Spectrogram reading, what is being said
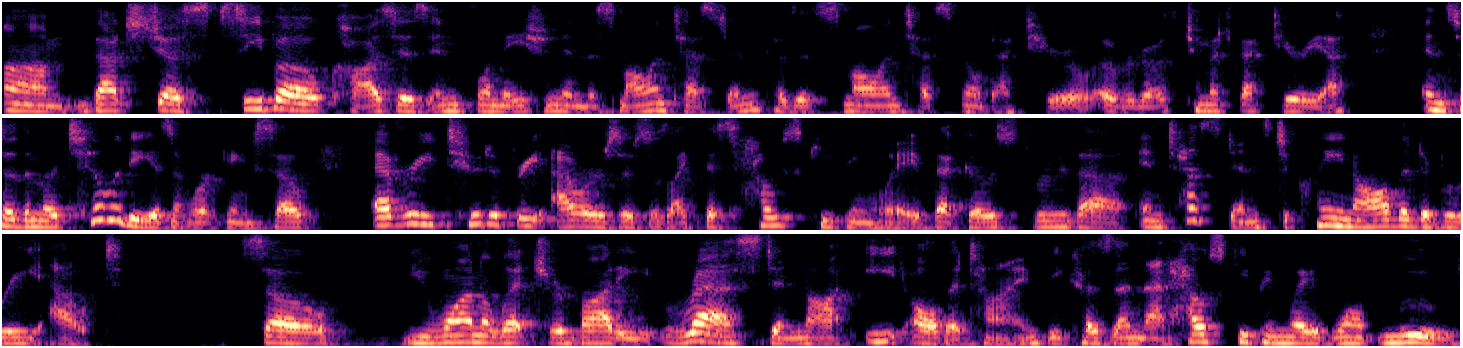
um, that's just SIBO causes inflammation in the small intestine because it's small intestinal bacterial overgrowth, too much bacteria. And so the motility isn't working. So every two to three hours, there's like this housekeeping wave that goes through the intestines to clean all the debris out. So you want to let your body rest and not eat all the time because then that housekeeping wave won't move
